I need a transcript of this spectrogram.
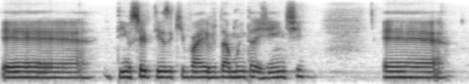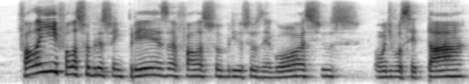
é, tenho certeza que vai ajudar muita gente. É, Fala aí, fala sobre a sua empresa, fala sobre os seus negócios, onde você está.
